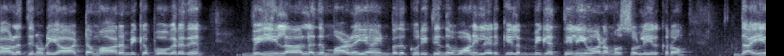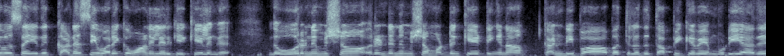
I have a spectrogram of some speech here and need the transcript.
காலத்தினுடைய ஆட்டம் ஆரம்பிக்க போகிறது. வெயிலா அல்லது மழையா என்பது குறித்து இந்த வானிலை அறிக்கையில் மிக தெளிவாக நம்ம சொல்லியிருக்கிறோம். தயவு செய்து கடைசி வரைக்கும் வானிலை அறிக்கை கேளுங்க. இந்த ஒரு நிமிஷம் ரெண்டு நிமிஷம் மட்டும் கேட்டிங்கன்னா கண்டிப்பாக ஆபத்துலேருந்து தப்பிக்கவே முடியாது.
